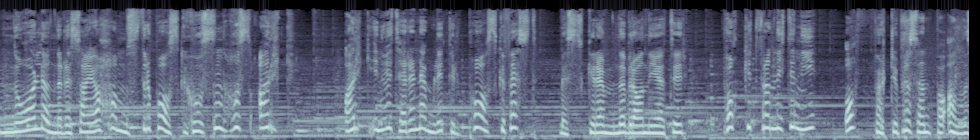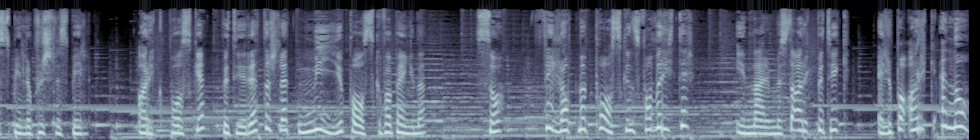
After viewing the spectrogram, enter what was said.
Nå lønner det seg å hamstre påskekosen hos Ark. Ark inviterer nemlig til påskefest med skremmende bra nyheter, pocket fra 99 og 40% på alle spill og puslespill. Ark-påske betyr rett og slett mye påske for pengene. Så fyll opp med påskens favoritter i nærmeste Ark-butikk eller på ark.no.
